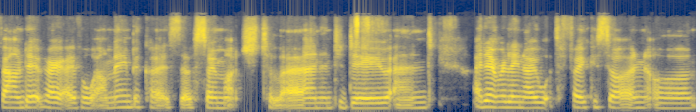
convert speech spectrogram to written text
found it very overwhelming because there was so much to learn and to do. And I didn't really know what to focus on or,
